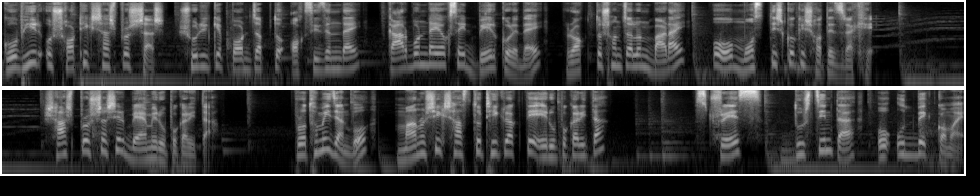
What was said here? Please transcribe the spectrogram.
গভীর ও সঠিক শ্বাস প্রশ্বাস শরীরকে পর্যাপ্ত অক্সিজেন দেয়, কার্বন ডাইঅক্সাইড বের করে দেয়, রক্ত সঞ্চালন বাড়ায় ও মস্তিষ্ককে সতেজ রাখে। শ্বাস প্রশ্বাসের ব্যায়ামের উপকারিতা। প্রথমেই জানব, মানসিক স্বাস্থ্য ঠিক রাখতে এর উপকারিতা? স্ট্রেস, দুশ্চিন্তা ও উদ্বেগ কমায়।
